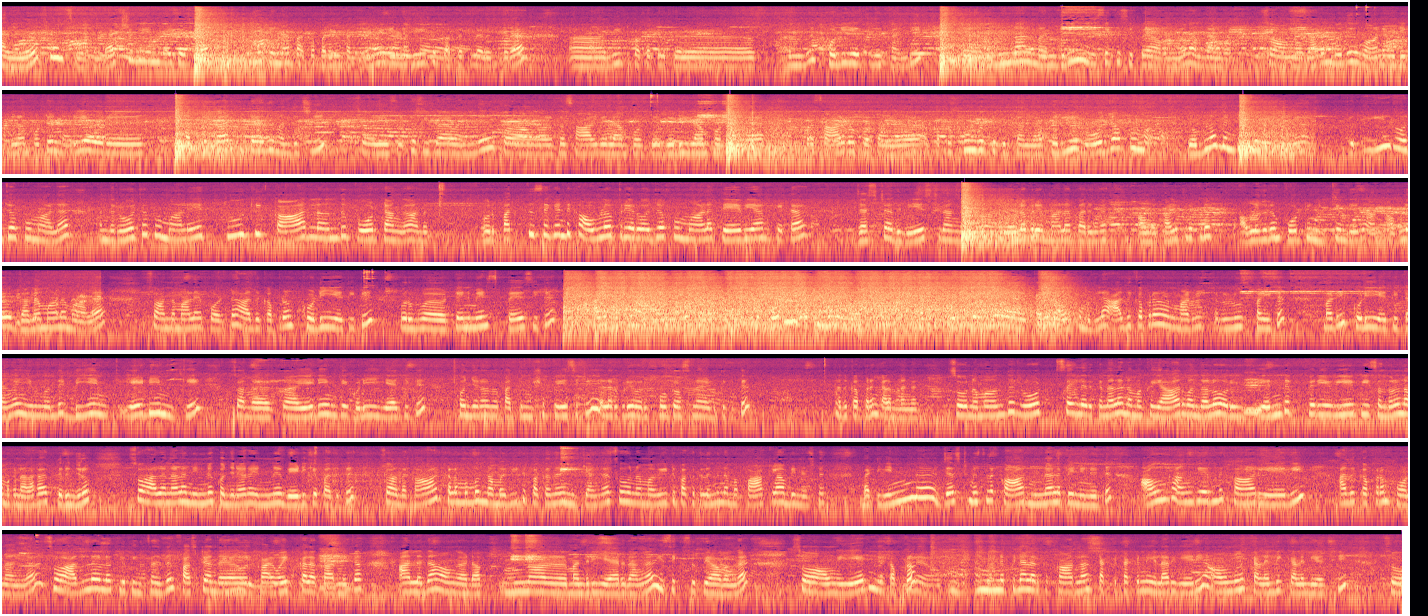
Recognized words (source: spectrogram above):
Hello friends welcome back to VM இன்றைக்கி என்ன பார்க்க போகிறீங்கன்னு பார்த்தீங்கன்னா எங்கள் வீட்டு பக்கத்தில் இருக்கிற வீட்டு பக்கத்தில் இருக்கிற வந்து கொடியேற்றதுக்காண்டி ஆஹ், முன்னாள் மந்திரி இசைக்கு சிப்பை அவங்க வந்தாங்க. ஸோ அவங்க வரும்போது வானவெடிக்கெல்லாம் போட்டு நிறைய ஒரு பத்து கார் கிட்டது வந்துச்சு. ஸோ இசைக்கு சிப்பை வந்து இப்போ அவங்களுக்கு சால்வைலாம் போட்டு வெடிலாம் போட்டாங்க. அப்புறம் சால்வை போட்டாங்க. அதுக்கப்புறம் பூங்கொத்து கொடுத்தாங்க. பெரிய ரோஜா பூ எவ்வளோ பெண்டிங் பண்ணியிருக்கீங்க? பெரிய ரோஜாப்பூ மாலை அந்த ரோஜாப்பூ மாலையை தூக்கி காரில் வந்து போட்டாங்க. அந்த ஒரு பத்து செகண்டுக்கு அவ்வளோ பெரிய ரோஜாப்பூ மாலை தேவையான்னு கேட்டால் ஜஸ்ட் அது வேஸ்ட் தாங்க. எவ்வளோ பெரிய மாலை பாருங்கள் அவங்க கழுத்தில் கூட அவ்வளோ தூரம் போட்டு நிற்க முடியாது. அந்த அவ்வளோ கனமான மாலை. ஸோ அந்த மாலையை போட்டு அதுக்கப்புறம் கொடி ஏற்றிட்டு ஒரு டென் மினிட்ஸ் பேசிட்டு அதுக்கப்புறம் கொடி ஏற்றும்போது கொடி கையில் அவுக்க முடியல. அதுக்கப்புறம் மறுபடியும் லூஸ் பண்ணிவிட்டு மறுபடியும் கொடி ஏற்றிட்டாங்க இவங்க வந்து டிஎம் ஏடிஎம்கே ஸோ அந்த ஏடிஎம்கே கொடியை ஏற்றிட்டு கொஞ்ச நேரம் ஒரு பத்து நிமிஷம் பேசிவிட்டு எல்லாரும் ஒரு ஃபோட்டோஸ்லாம் எடுத்துக்கிட்டு அதுக்கப்புறம் கிளம்புனாங்க. ஸோ நம்ம வந்து ரோட் சைடில் இருக்கனால நமக்கு யார் வந்தாலும் ஒரு எந்த பெரிய விஐபிஸ் வந்தாலும் நமக்கு நல்லா தெரிஞ்சிடும் ஸோ அதனால் நின்று கொஞ்ச நேரம் நின்று வேடிக்கை பார்த்துட்டு ஸோ அந்த கார் கிளம்பும்போது நம்ம வீட்டு பக்கம் தான் நிற்காங்க ஸோ நம்ம வீட்டு பக்கத்துலேருந்து நம்ம பார்க்கலாம் அப்படின்னு நினச்சிட்டேன் பட் என்ன ஜஸ்ட் மிஸ்ஸில் கார் முன்னால் போய் நின்றுட்டு அவங்க அங்கேருந்து கார் ஏறி அதுக்கப்புறம் போனாங்க. ஸோ அதில் உள்ள கிளிப்பிங்ஸ் இது. ஃபஸ்ட்டு அந்த ஒரு கா ஒயிட் கலர் கார் நிற்க அதில் தான் அவங்க டாக் முன்னாள் மந்திரி ஏறுதாங்க இசிக் சுப்பி அவங்க. ஸோ அவங்க ஏறினதுக்கப்புறம் முன்ன பின்னால் இருக்க கார்லாம் டக்கு டக்குன்னு எல்லோரும் ஏறி அவங்களும் கிளம்பி கிளம்பியாச்சு. ஸோ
